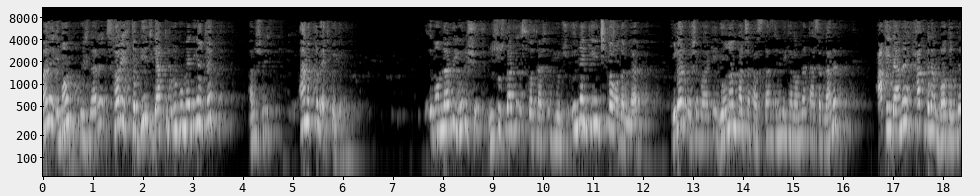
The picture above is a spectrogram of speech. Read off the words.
mana imom o'zlari sarih qilib hech gapni burib bo'lmaydigan qilib ana shunday aniq qilib aytib qo'ygan. Imomlarni yo'li shu nususlarni isbotlashni yo'li shu undan keyin chiqqan odamlar bular o'sha boyagi yunon falsafasidan ilmiy kalomdan ta'sirlanib aqidani haq bilan botilni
